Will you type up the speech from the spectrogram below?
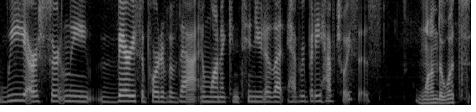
we are certainly very supportive of that and want to continue to let everybody have choices Wanda, what's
